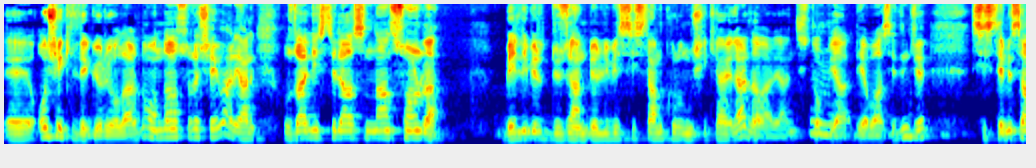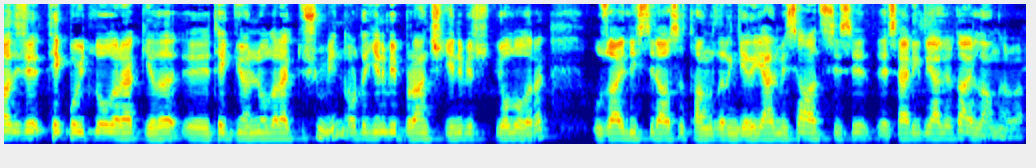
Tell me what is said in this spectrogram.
E, o şekilde görüyorlardı. Ondan sonra şey var yani uzaylı istilasından sonra belli bir düzen, belli bir sistem kurulmuş hikayeler de var yani distopya Hı-hı. diye bahsedince. Sistemi sadece tek boyutlu olarak ya da e, tek yönlü olarak düşünmeyin. Orada yeni bir branch, yeni bir yol olarak uzaylı istilası, tanrıların geri gelmesi hadisesi vesaire gibi yerlerde ayrılanlar var.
